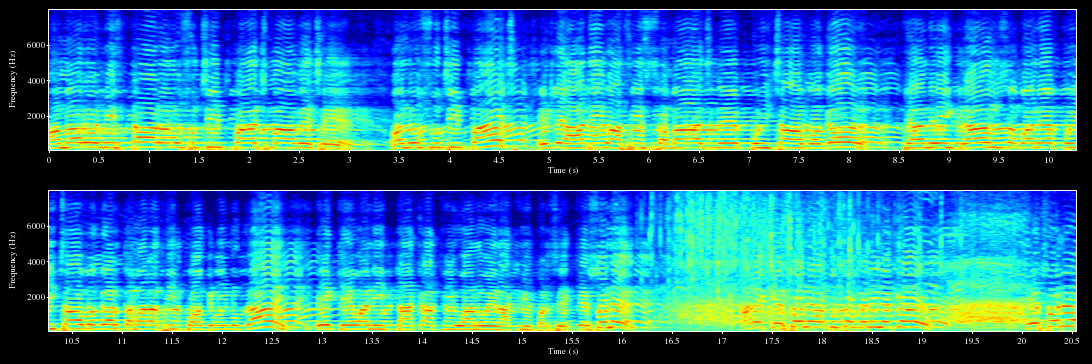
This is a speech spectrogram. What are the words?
અમારો વિસ્તાર અનુસૂચિત પાંચમાં આવે છે. અનુસૂચિ પાંચ એટલે આદિવાસી સમાજને પૂછ્યા વગર, ત્યાંની ગ્રામ સભાને પૂછ્યા વગર તમારાથી પગ નહીં મુકાય. એ કહેવાની તાકાત યુવાનોએ રાખવી પડશે. કેશો ને અરે કેશો ને આ તું કરીને કહો. કેશો ને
